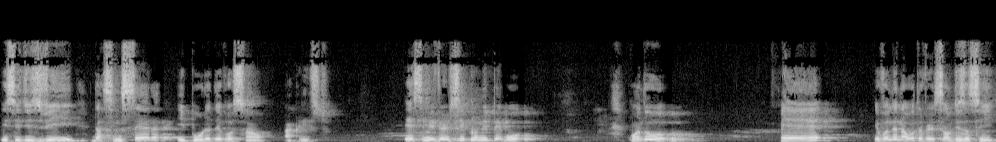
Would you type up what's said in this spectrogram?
e se desvie da sincera e pura devoção a Cristo. Esse versículo me pegou. Quando é, eu vou ler na outra versão, diz assim:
